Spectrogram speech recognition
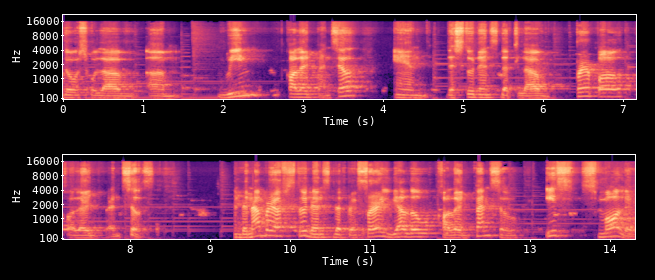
those who love um, green colored pencil and the students that love purple colored pencils. And the number of students that prefer yellow colored pencil is smaller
